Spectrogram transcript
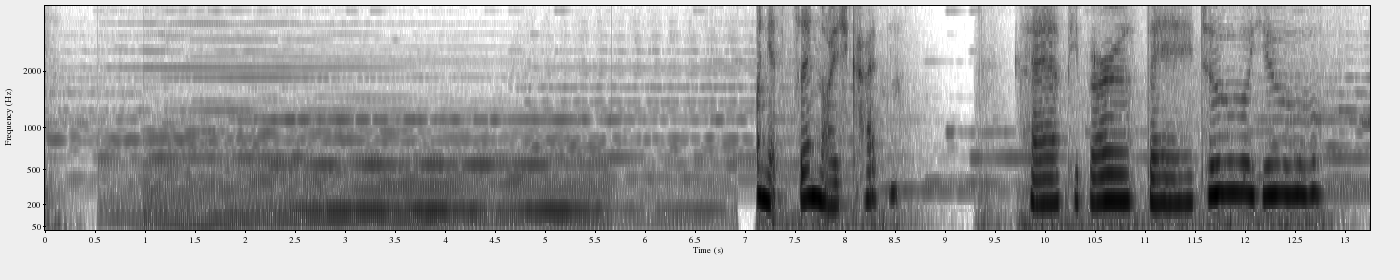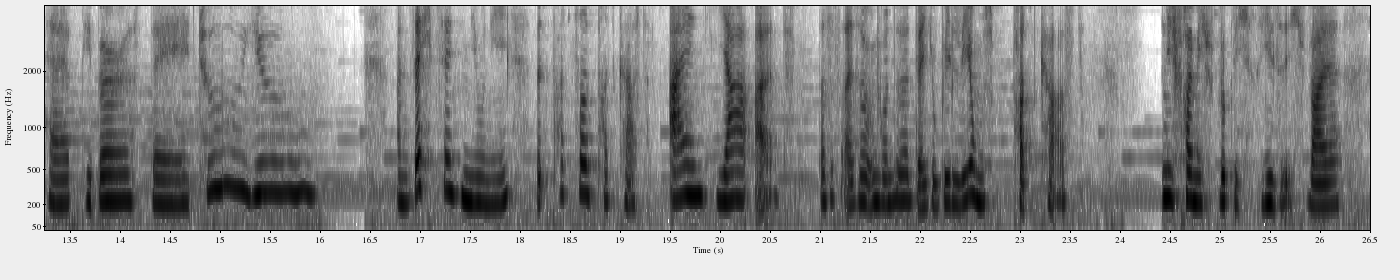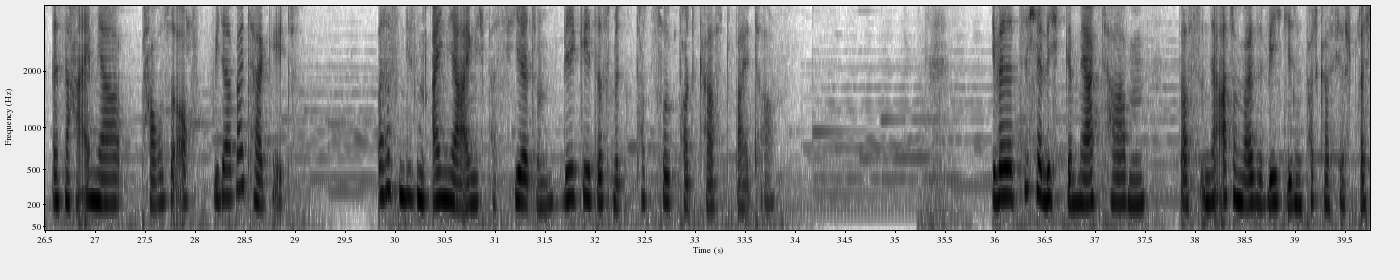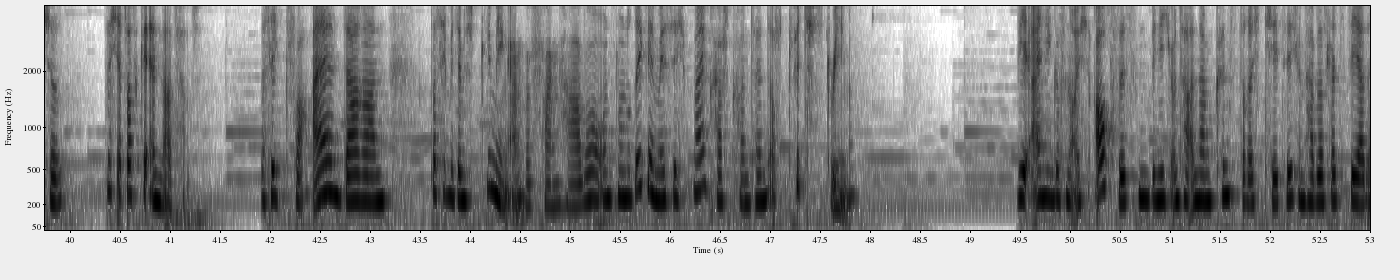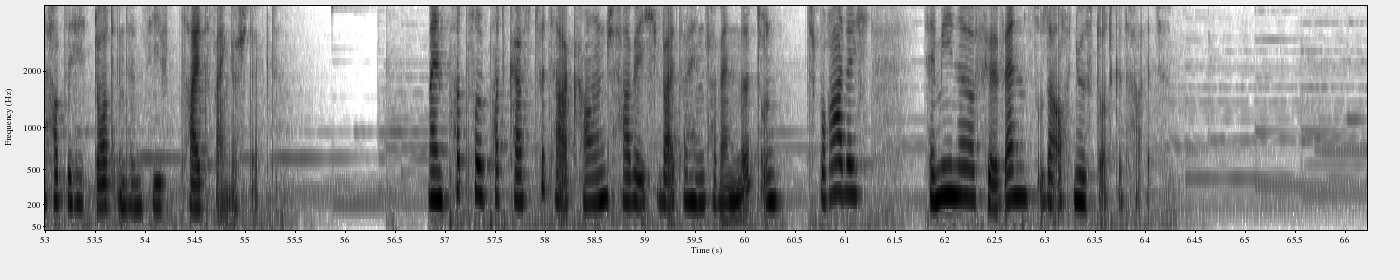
Jetzt zu den Neuigkeiten. Happy Birthday to you. Happy Birthday to you. Am 16. Juni wird Potsol Podcast ein Jahr alt. Das ist also im Grunde der Jubiläumspodcast. Und ich freue mich wirklich riesig, weil es nach einem Jahr Pause auch wieder weitergeht. Was ist in diesem einen Jahr eigentlich passiert und wie geht es mit Potsol Podcast weiter? Ihr werdet sicherlich gemerkt haben, dass in der Art und Weise, wie ich diesen Podcast hier spreche, sich etwas geändert hat. Das liegt vor allem daran, dass ich mit dem Streaming angefangen habe und nun regelmäßig Minecraft-Content auf Twitch streame. Wie einige von euch auch wissen, bin ich unter anderem künstlerisch tätig und habe das letzte Jahr hauptsächlich dort intensiv Zeit reingesteckt. Mein Podzol Podcast Twitter-Account habe ich weiterhin verwendet und sporadisch Termine für Events oder auch News dort geteilt.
